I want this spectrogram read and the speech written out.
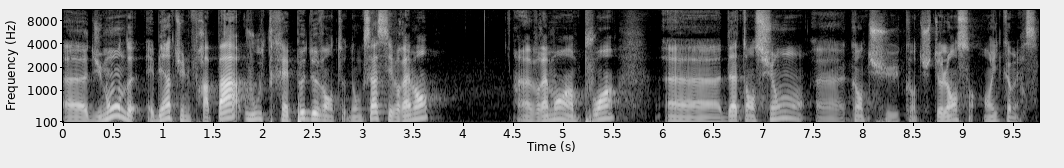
euh, du monde, eh bien tu ne feras pas ou très peu de ventes. Donc ça, c'est vraiment, euh, un point euh, d'attention quand, tu, te lances en e-commerce.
